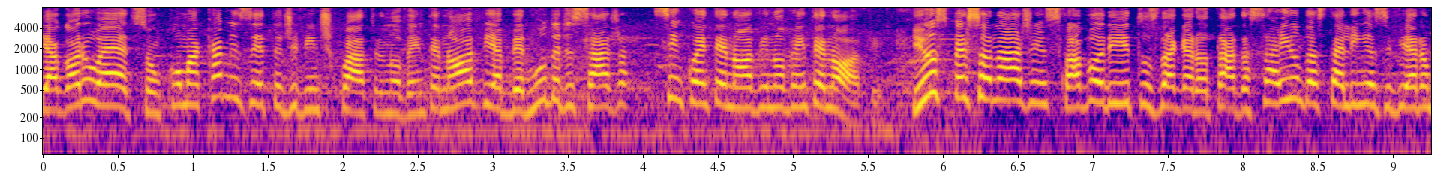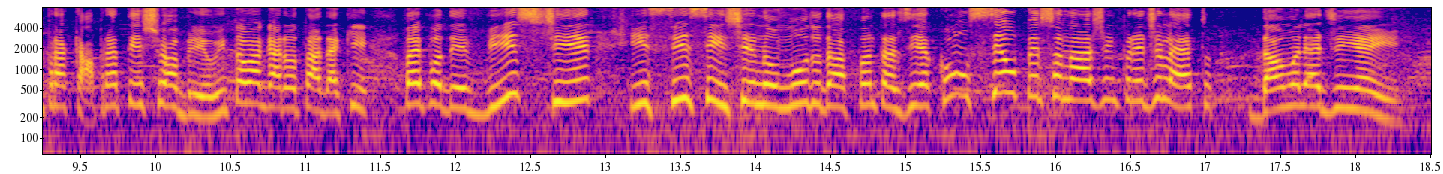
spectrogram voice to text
E agora o Edson, com uma camiseta de R$ 24,99 e a bermuda de sarja R$ 59,99. E os personagens favoritos da garotada saíram das telinhas e vieram para cá, para Teixo Abril. Então a garotada aqui vai poder vestir e se sentir no mundo da fantasia com o seu personagem predileto. Dá uma olhadinha aí.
